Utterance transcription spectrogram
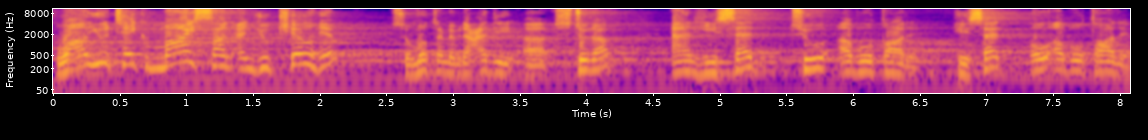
while you take my son and you kill him? So Mut'im ibn Adi uh, stood up and he said to Abu Talib, he said, O Abu Talib,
